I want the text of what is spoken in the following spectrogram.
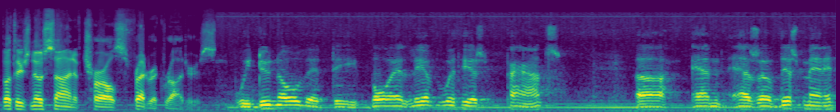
But there's no sign of Charles Frederick Rogers. We do know that the boy lived with his parents, uh, and as of this minute,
